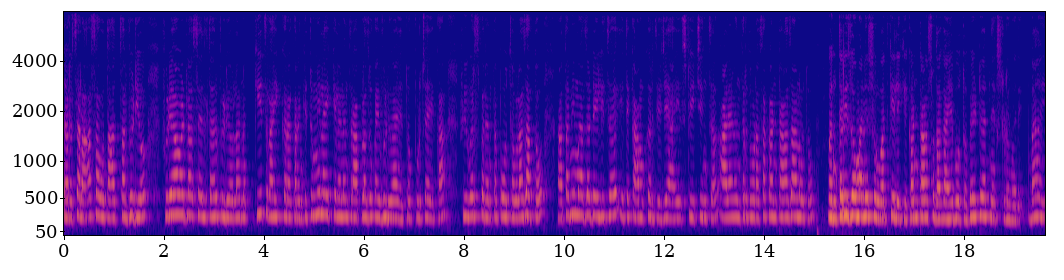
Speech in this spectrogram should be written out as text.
तर चला असा होता आजचा व्हिडिओ व्हिडिओ आवडला असेल तर व्हिडिओला नक्कीच लाईक करा कारण की तुम्ही लाईक केल्यानंतर आपला जो काही व्हिडिओ आहे तो पुढच्या एका व्ह्युअर्सपर्यंत पोहोचवला जातो. आता मी माझं डेलीचं इथे काम करते जे आहे स्टिचिंगचं आल्यानंतर थोडासा कंटाळा जाणवतो. पण तरी जोमाने सुरुवात केली की कंटाळासुद्धा गायब होतो. भेटूयात नेक्स्ट व्हिडिओमध्ये बाय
